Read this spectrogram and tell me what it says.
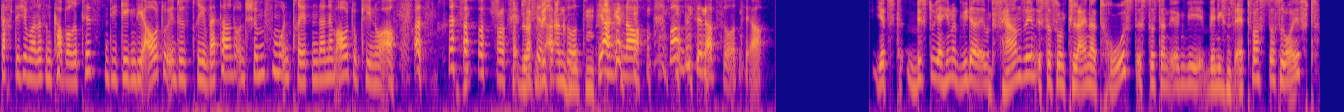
Dachte ich immer, das sind Kabarettisten, die gegen die Autoindustrie wettern und schimpfen und treten dann im Autokino auf. Lassen sich absurd. anhupen. Ja, genau. War ein bisschen absurd, ja. Jetzt bist du ja hin und wieder im Fernsehen. Ist das so ein kleiner Trost? Ist das dann irgendwie wenigstens etwas, das läuft?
